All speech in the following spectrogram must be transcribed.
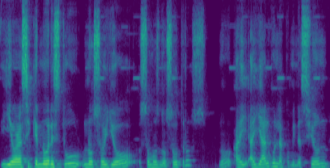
y ahora sí que no eres tú, no soy yo, somos nosotros, ¿no? Hay, hay algo en la combinación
